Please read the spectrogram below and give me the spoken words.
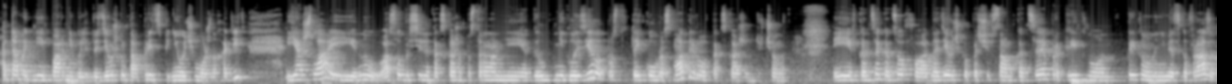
А там одни парни были, то есть девушкам там, в принципе, не очень можно ходить. Я шла и, ну, особо сильно, так скажем, по сторонам не, не глазела, просто тайком рассматривала, так скажем, девчонок. И в конце концов одна девочка почти в самом конце прокрикнула, крикнула на немецком фразу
